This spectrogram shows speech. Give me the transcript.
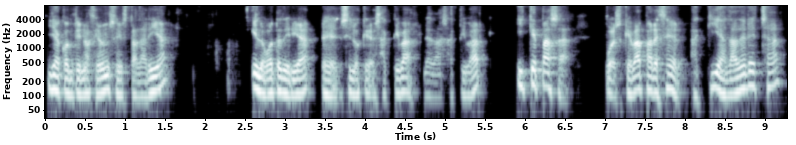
y a continuación se instalaría y luego te diría eh, si lo quieres activar. Le das activar. ¿Y qué pasa? Pues que va a aparecer aquí a la derecha,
